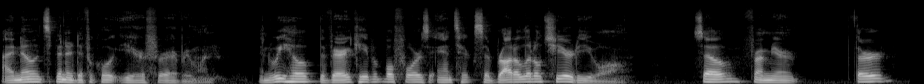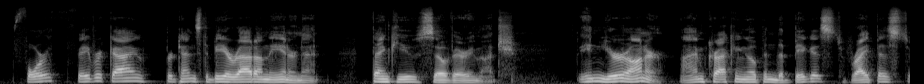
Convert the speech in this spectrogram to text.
I know it's been a difficult year for everyone, and we hope the very capable Four's antics have brought a little cheer to you all. So, from your third, fourth favorite guy pretends to be a rat on the internet, thank you so very much. In your honor, I'm cracking open the biggest, ripest,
